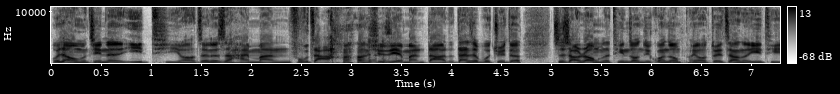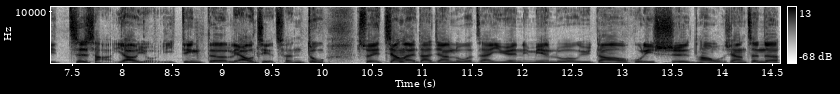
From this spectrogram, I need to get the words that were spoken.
我想我们今天的议题哦，真的是还蛮复杂，其实也蛮大的。但是我觉得至少让我们的听众及观众朋友对这样的议题至少要有一定的了解程度。所以将来大家如果在医院里面如果遇到护理师，好，我想真的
